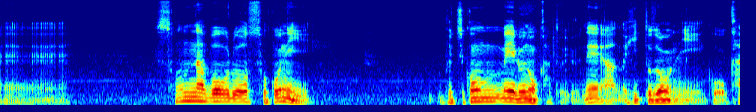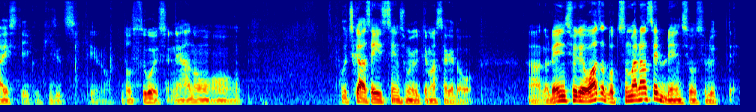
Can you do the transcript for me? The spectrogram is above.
えー、そんなボールをそこにぶち込めるのかというねあのヒットゾーンにこう返していく技術っていうの。とすごいですよね。あの内川誠一選手も言ってましたけどあの練習でわざと詰まらせる練習をするって。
